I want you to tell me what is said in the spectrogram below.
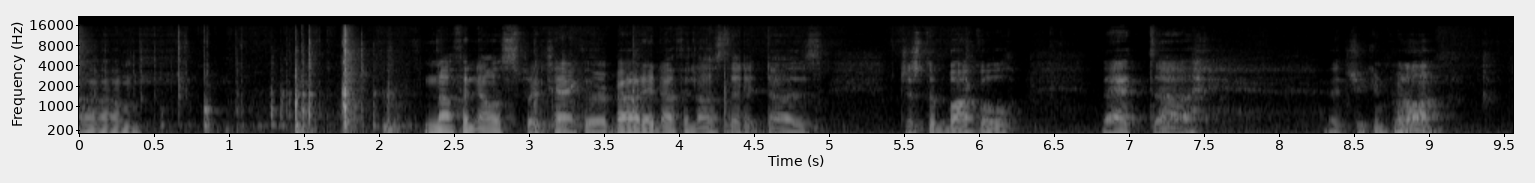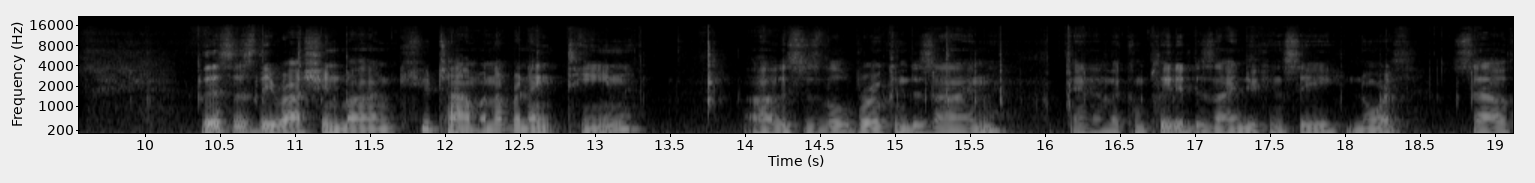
Um, nothing else spectacular about it, nothing else that it does. Just a buckle that, uh, that you can put on. This is the Rashinban Kyutama number 19. Uh, this is a little broken design. And in the completed design, you can see north, south,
